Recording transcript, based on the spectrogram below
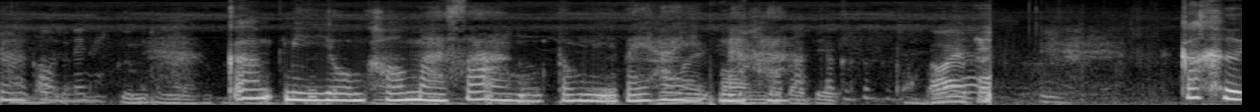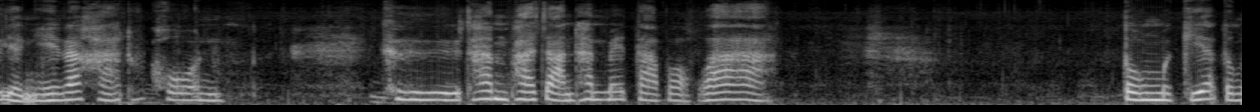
ก็คือไม่ทำอะไรก็มีโยมเขามาสร้างตรงนี้ไปให้นะคะร้อยก็คืออย่างนี้นะคะทุกคน คือท่านพระอาจารย์ท่านเมตตาบอกว่า ตรงเมื่อกี้ตรง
